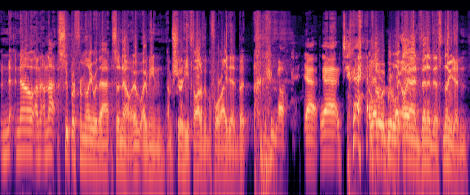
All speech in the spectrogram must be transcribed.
no, I'm, I'm not super familiar with that. So no, I mean, I'm sure he thought of it before I did, but no, yeah, yeah. I love it when people are like, "Oh, yeah, I invented this." No, you didn't.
